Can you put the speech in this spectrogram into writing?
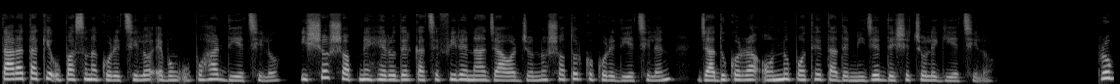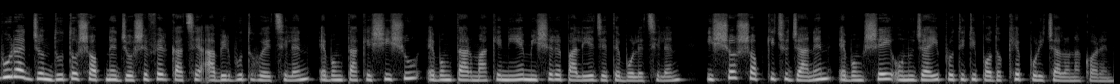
তারা তাকে উপাসনা করেছিল এবং উপহার দিয়েছিল। ঈশ্বর স্বপ্নে হেরোদের কাছে ফিরে না যাওয়ার জন্য সতর্ক করে দিয়েছিলেন, জাদুকররা অন্য পথে তাদের নিজের দেশে চলে গিয়েছিল। প্রভুর একজন দূত স্বপ্নে জোসেফের কাছে আবির্ভূত হয়েছিলেন এবং তাকে শিশু এবং তার মাকে নিয়ে মিশরে পালিয়ে যেতে বলেছিলেন। ঈশ্বর সবকিছু জানেন এবং সেই অনুযায়ী প্রতিটি পদক্ষেপ পরিচালনা করেন।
